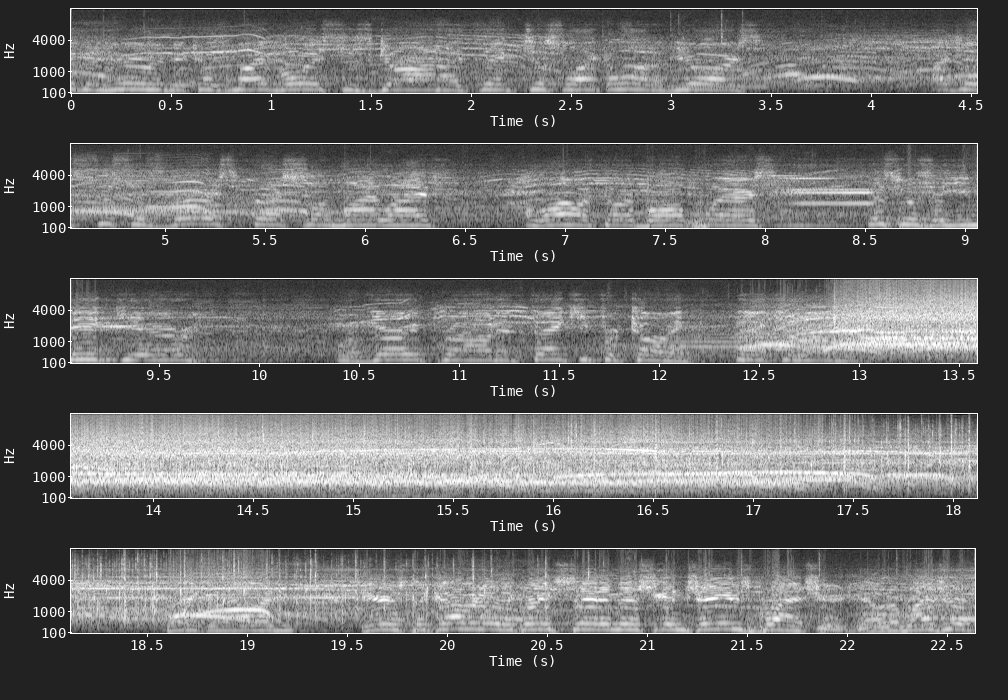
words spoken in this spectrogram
You can hear me because my voice is gone, I think, just like a lot of yours. I just, this is very special in my life, along with our ball players. This was a unique year. We're very proud, and thank you for coming. Thank you very much. Thank you, Alan. Here's the governor of the great state of Michigan, James Blanchard. Governor Blanchard.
